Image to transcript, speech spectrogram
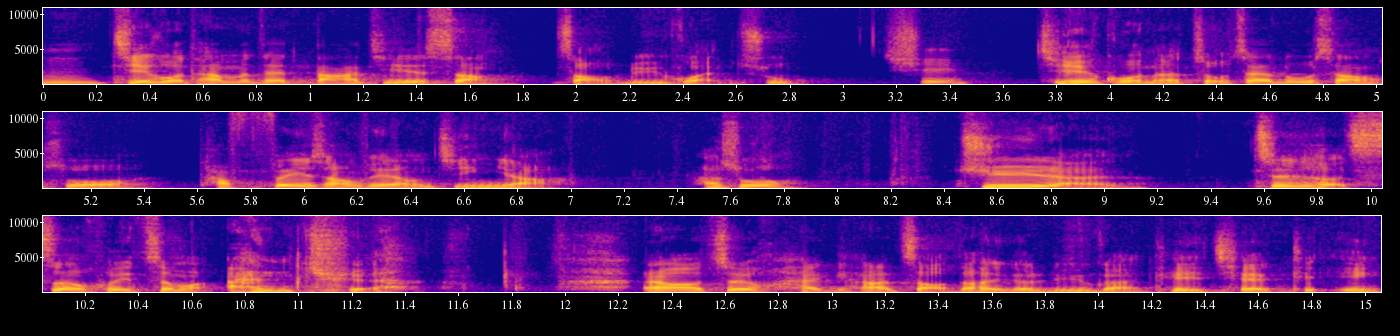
嗯，结果他们在大街上找旅馆住，是。结果呢，走在路上说。他非常非常惊讶，他说：“居然这个社会这么安全，然后最后还给他找到一个旅馆可以 check in。”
